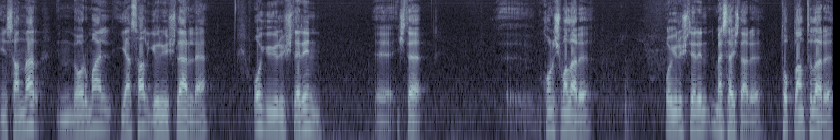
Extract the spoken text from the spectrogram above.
İnsanlar normal yasal yürüyüşlerle o yürüyüşlerin e, işte e, konuşmaları, o yürüyüşlerin mesajları, toplantıları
